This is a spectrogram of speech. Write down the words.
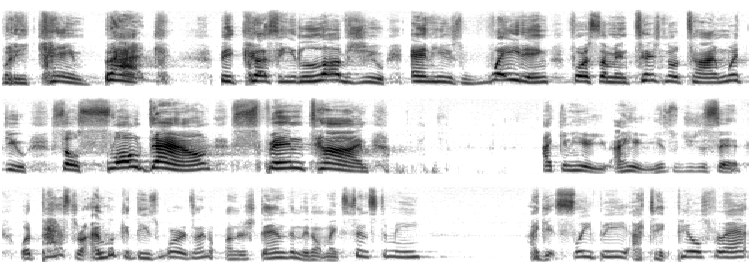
But he came back because he loves you and he's waiting for some intentional time with you. So slow down, spend time. I can hear you. I hear you. Here's what you just said. But, Pastor, I look at these words I don't understand them. They don't make sense to me. I get sleepy. I take pills for that.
